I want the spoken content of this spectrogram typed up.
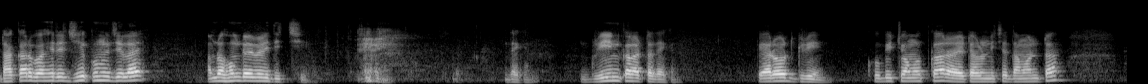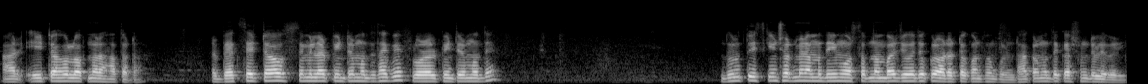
ঢাকার বাইরে যে কোনো জেলায় আমরা হোম ডেলিভারি দিচ্ছি। দেখেন গ্রিন কালারটা দেখেন প্যারট গ্রিন খুবই চমৎকার, আর এটা হলো নিচের দামানটা, আর এইটা হলো আপনার হাতাটা। আর ব্যাক সাইডটাও সিমিলার প্রিন্টের মধ্যে থাকবে ফ্লোরাল প্রিন্টের মধ্যে। দ্রুত স্ক্রিনশট মেরে আমাদের এই হোয়াটসঅ্যাপ নাম্বার যোগাযোগ করে অর্ডারটা কনফার্ম করুন। ঢাকার মধ্যে ক্যাশ অন ডেলিভারি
